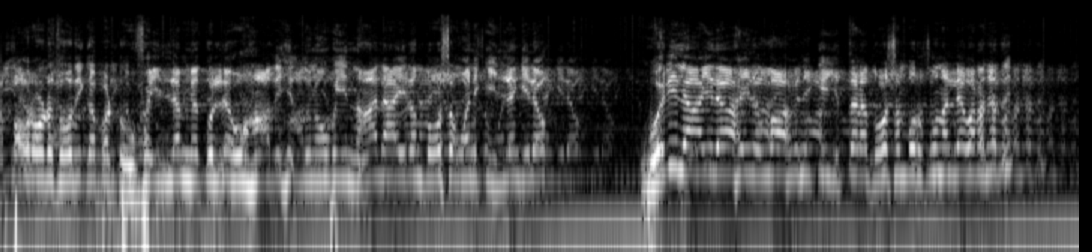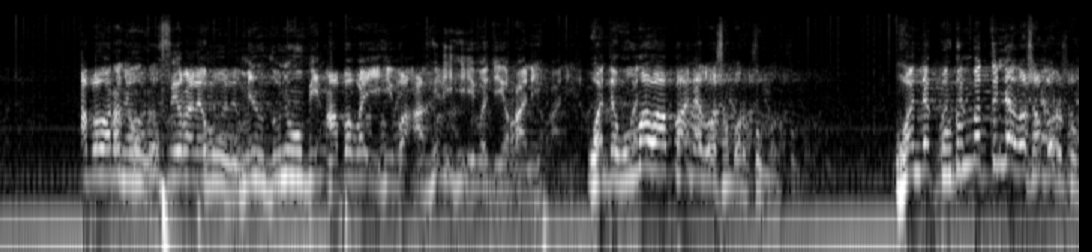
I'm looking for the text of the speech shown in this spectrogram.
അപ്പൊ അവരോട് ചോദിക്കപ്പെട്ടു ഈ നാലായിരം ദോഷം എനിക്ക് ഇല്ലെങ്കിലോ ഒരു ലായിലാഹിനുള്ളാഹുവിനിക്ക് ഇത്ര ദോഷം പൊറുക്കുന്നല്ലേ പറഞ്ഞത്? അപ്പൊ പറഞ്ഞു. ഓന്റെ ഉമ്മ വാപ്പാന്റെ ദോഷം പൊറുക്കും. ഓന്റെ കുടുംബത്തിന്റെ ദോഷം പൊറുക്കും.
